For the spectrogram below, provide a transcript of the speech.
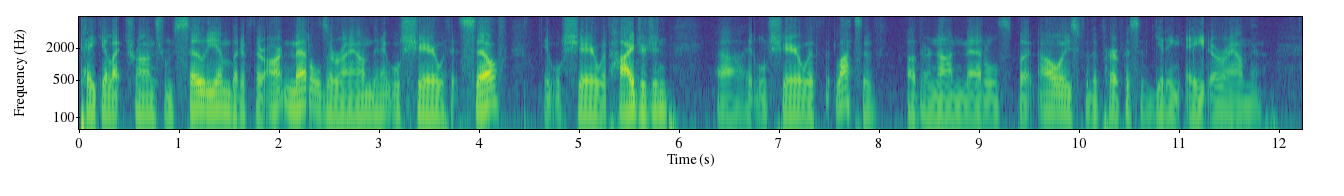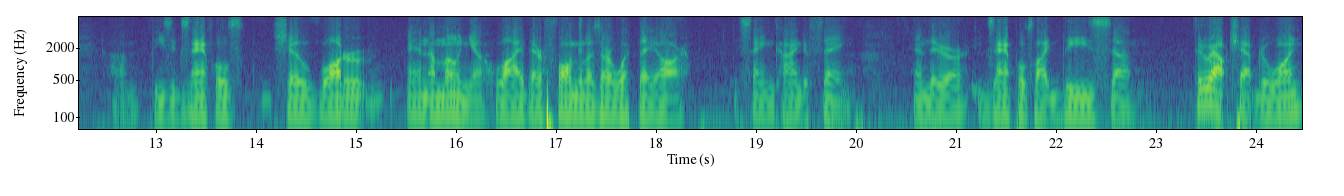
take electrons from sodium, but if there aren't metals around, then it will share with itself, it will share with hydrogen, uh, it will share with lots of other nonmetals, but always for the purpose of getting 8 around them. Um, these examples show water and ammonia, why their formulas are what they are. The same kind of thing. And there are examples like these uh, throughout Chapter 1.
